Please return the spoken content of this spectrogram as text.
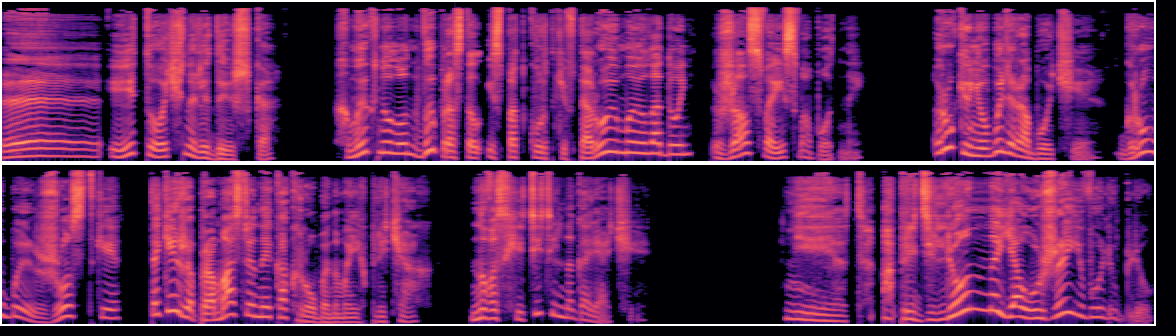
э и точно ледышка!» Хмыкнул он, выпростал из-под куртки вторую мою ладонь, сжал свои свободной. Руки у него были рабочие, грубые, жесткие, такие же промасленные, как роба на моих плечах, но восхитительно горячие. Нет, определенно я уже его люблю.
